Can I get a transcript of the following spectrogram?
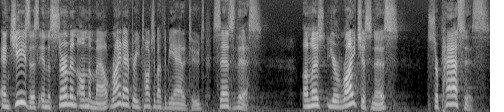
and Jesus, in the Sermon on the Mount, right after he talks about the Beatitudes, says this Unless your righteousness surpasses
